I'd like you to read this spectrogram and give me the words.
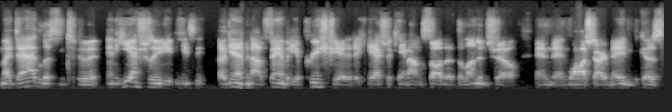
my dad listened to it and he actually he's again not a fan but he appreciated it. He actually came out and saw the, the london show and and watched iron maiden because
